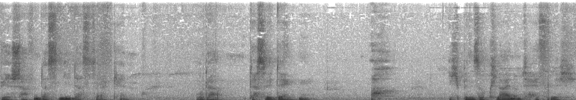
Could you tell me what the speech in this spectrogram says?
wir schaffen das nie, das zu erkennen. Oder dass wir denken, ach, ich bin so klein und hässlich,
